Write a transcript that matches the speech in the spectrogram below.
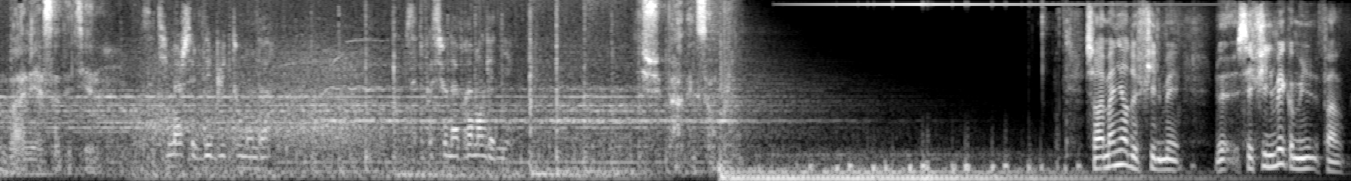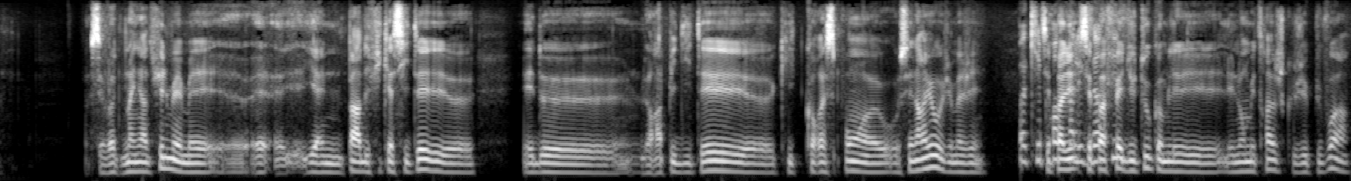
On va aller à Saint-Étienne. Cette image, c'est le début de ton mandat. Cette fois-ci, on a vraiment gagné. Je suis pas un exemple. Sur la manière de filmer, c'est filmé comme une. Enfin, c'est votre manière de filmer, mais euh, il y a une part d'efficacité euh, et de, de rapidité euh, qui correspond euh, au scénario, j'imagine. Est C'est pas, fait du tout comme les, les longs métrages que j'ai pu voir.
